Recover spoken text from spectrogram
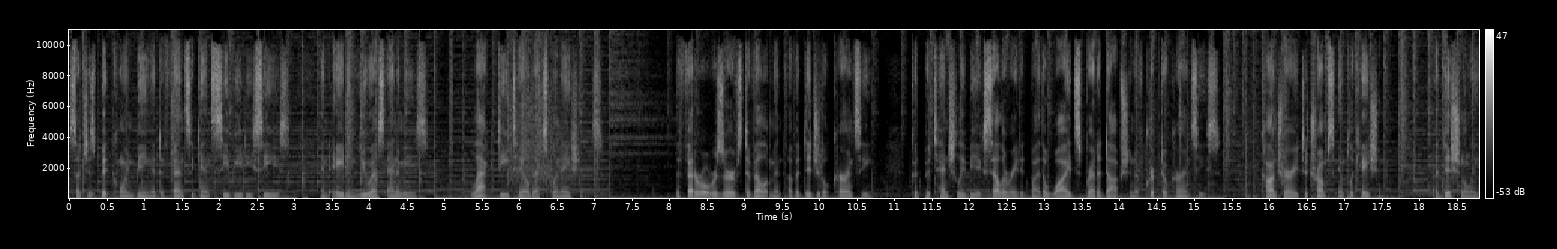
such as Bitcoin being a defense against CBDCs and aiding U.S. enemies, lack detailed explanations. The Federal Reserve's development of a digital currency could potentially be accelerated by the widespread adoption of cryptocurrencies, contrary to Trump's implication. Additionally,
